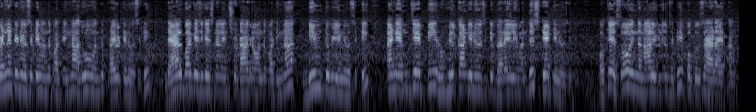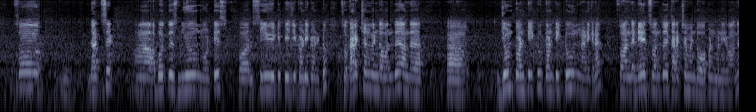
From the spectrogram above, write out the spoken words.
Bennett university வந்து பார்த்தீங்கன்னா அதுவும் வந்து private university Dayalbagh educational institute Agra வந்து பார்த்தீங்கன்னா deemed to be university and MJP Rohilkhand university Bareilly வந்து ஸ்டேட் யூனிவர்சிட்டி ஓகே ஸோ இந்த நாலு யூனிவர்சிட்டி இப்போ புதுசாக ஆட் ஆயிருக்காங்க. So that's it about this new notice for CVT PG twenty twenty two so correction window வந்து அந்த ஜூன் டுவெண்ட்டி டூ டுவெண்ட்டி டூன்னு நினைக்கிறேன். ஸோ அந்த டேட்ஸ் வந்து கரெக்ஷன் விண்டோ ஓப்பன் பண்ணிடுவாங்க.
